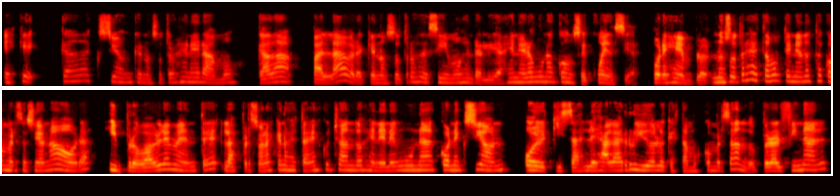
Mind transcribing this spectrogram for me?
Es que cada acción que nosotros generamos, cada palabra que nosotros decimos en realidad genera una consecuencia. Por ejemplo, nosotros estamos teniendo esta conversación ahora y probablemente las personas que nos están escuchando generen una conexión o quizás les haga ruido lo que estamos conversando, pero al final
